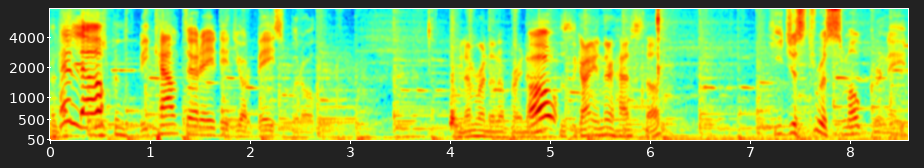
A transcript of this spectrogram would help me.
I just- Hello! Been- We counter-raided your base, bro. I mean, I'm running up right now. Oh. Does the guy in there have stuff? He just threw a smoke grenade.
